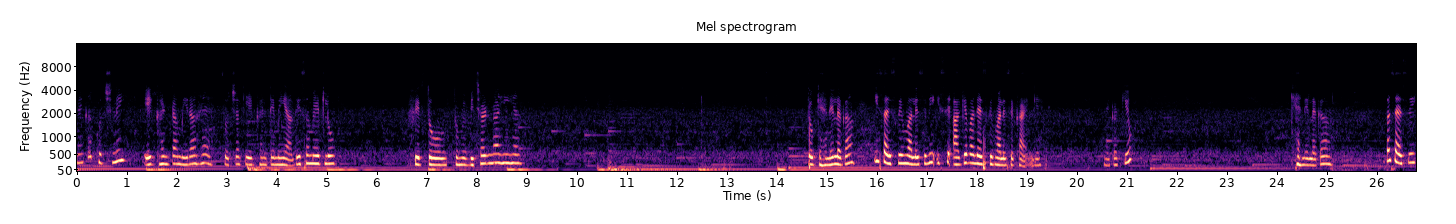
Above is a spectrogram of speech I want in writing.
मैं कहा, कुछ नहीं, एक घंटा मेरा है, सोचा कि एक घंटे में यादें समेट लो। फिर तो तुम्हें बिछड़ना ही है। तो कहने लगा, इस आइसक्रीम वाले से नहीं, इससे आगे वाले आइसक्रीम वाले से खाएँगे। मैंने कहा, क्यों? कहने लगा, बस ऐसे ही।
